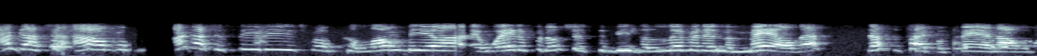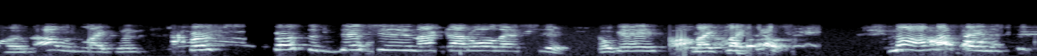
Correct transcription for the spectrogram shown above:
I got your album. I got your CDs from Columbia, and waiting for them shits to be delivered in the mail. That's that's the type of fan I was. I was like when first first edition, I got all that shit. Okay, like like yo, no, I'm not saying this shit,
